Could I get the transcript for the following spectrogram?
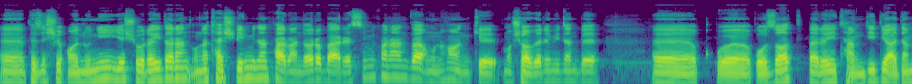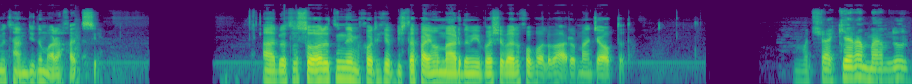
پزشکی قانونی یه شورایی دارن اونا تشکیل میدن پرونده ها رو بررسی می‌کنن و اونها که مشاوره میدن به قضات برای تمدید یا عدم تمدید مرخصی. البته سوالتون نمی‌خوره که بیشتر پیام مردمی باشه ولی خب حالا به من جواب دادم. متشکرم ممنون.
